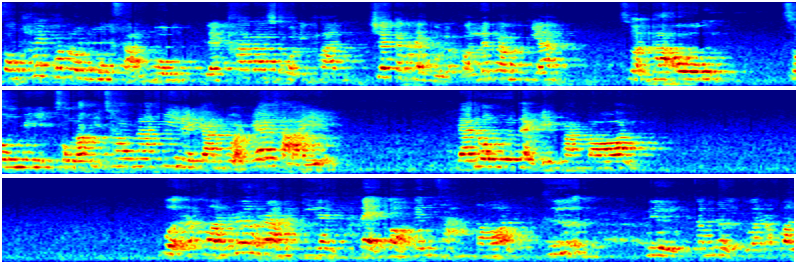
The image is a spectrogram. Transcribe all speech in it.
ทรงให้พระบรมวงศานุวงศ์และข้าราชบริพารช่วยกันแต่งบทละครเรื่องรามเกียรติ์ส่วนพระองค์ทรงมีทรงรับผิดชอบหน้าที่ในการตรวจแก้ไข และลงมือแต่งเองบางตอน บทละคร เรื่องรามเกียรติ์แบ่งออกเป็นสามตอน คือ 1. กำเนิดตัวละคร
